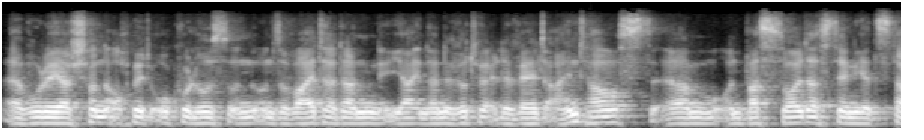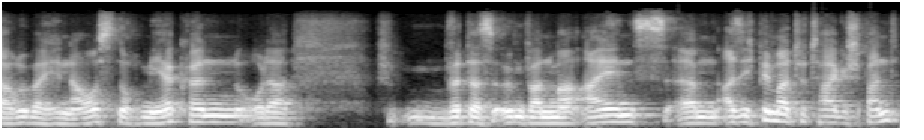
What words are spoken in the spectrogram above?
äh, wo du ja schon auch mit Oculus und, und so weiter dann ja in deine virtuelle Welt eintauchst. Ähm, und was soll das denn jetzt darüber hinaus noch mehr können? Oder wird das irgendwann mal eins? Ähm, also ich bin mal total gespannt.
